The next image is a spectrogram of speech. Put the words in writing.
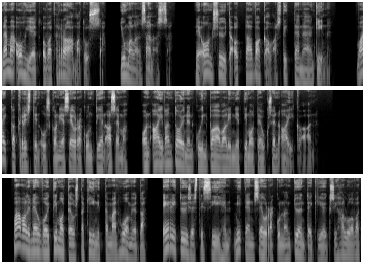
nämä ohjeet ovat raamatussa, Jumalan sanassa, ne on syytä ottaa vakavasti tänäänkin, vaikka kristinuskon ja seurakuntien asema on aivan toinen kuin Paavalin ja Timoteuksen aikaan. Paavali neuvoi Timoteusta kiinnittämään huomiota erityisesti siihen, miten seurakunnan työntekijöiksi haluavat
